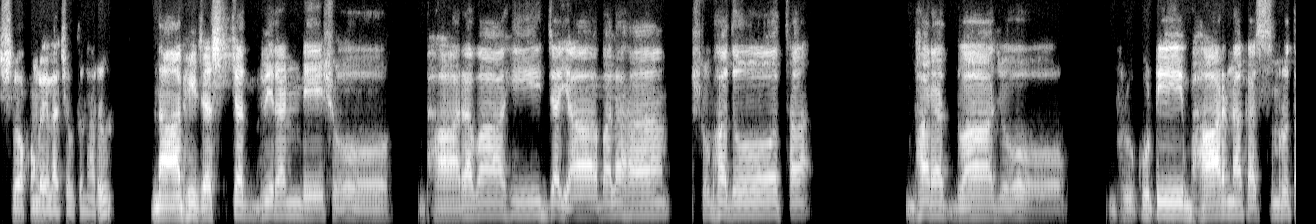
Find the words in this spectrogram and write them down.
శ్లోకంలో ఎలా చెబుతున్నారు? నాభిజశ్చ ద్విరండేశో భారవాహీ జయాబల శుభదోథ భరద్వాజో భ్రుకుటి భార్ణక స్మృత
